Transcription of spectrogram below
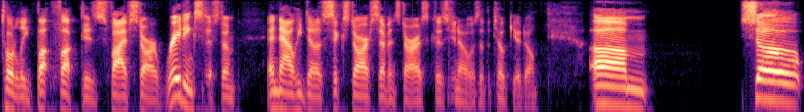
totally butt fucked his five star rating system, and now he does six stars, seven stars because you know it was at the Tokyo Dome. Um, so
